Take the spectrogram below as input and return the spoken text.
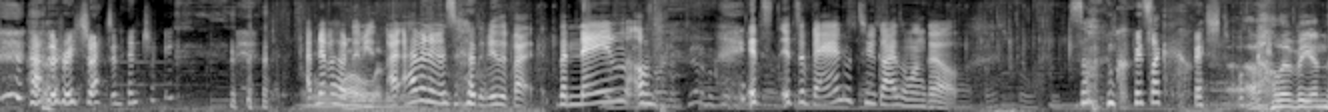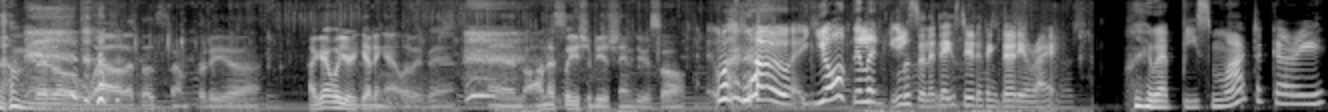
How to retract an entry. I've never heard the music. I haven't even heard the music, but the name of it's it's a band with two guys and one girl. So it's like a questionable. name. Olivia in the middle. Wow, that does sound pretty. Uh, I get what you're getting at, Olivia. And honestly, you should be ashamed of yourself. Well, no, you're li- listen. It takes two to think dirty, right? We're be smart, Curry.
